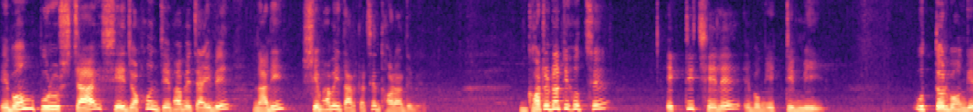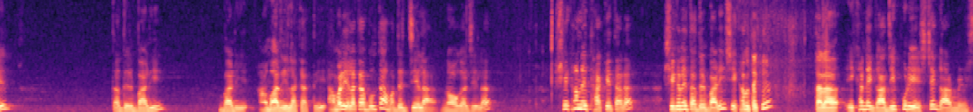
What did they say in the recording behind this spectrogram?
এবং পুরুষ চায় সে যখন যেভাবে চাইবে, নারী সেভাবেই তার কাছে ধরা দেবে। ঘটনাটি হচ্ছে একটি ছেলে এবং একটি মেয়ে। উত্তরবঙ্গের তাদের বাড়ি বাড়ি আমার এলাকাতে, আমার এলাকা বলতে আমাদের জেলা, নওগাঁ জেলা। সেখানে থাকে তারা, সেখানে তাদের বাড়ি, সেখান থেকে তারা এখানে গাজীপুরে এসছে গার্মেন্টস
